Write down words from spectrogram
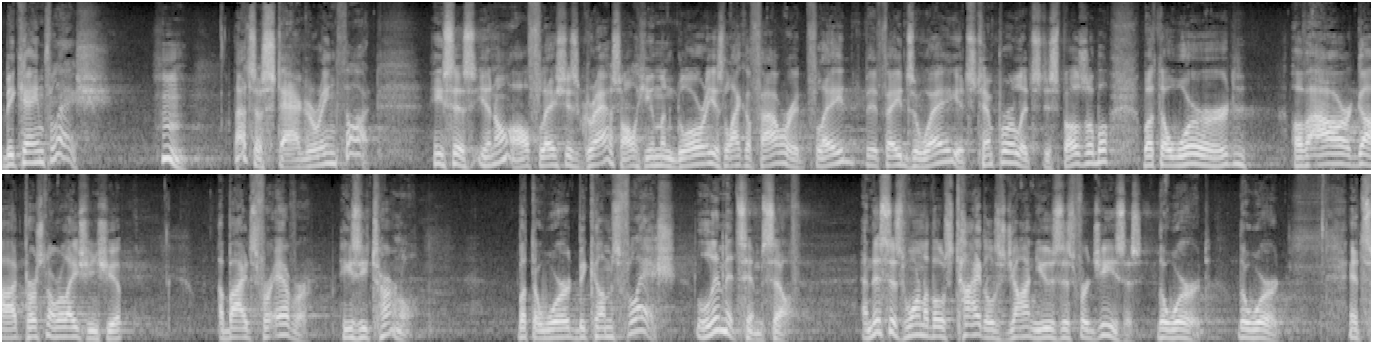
became flesh. Hmm, that's a staggering thought. He says, You know, all flesh is grass, all human glory is like a flower. It, fade, it fades away, it's temporal, it's disposable. But the Word of our God, personal relationship, abides forever. He's eternal. But the Word becomes flesh, limits Himself. And this is one of those titles John uses for Jesus the Word, the Word. It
